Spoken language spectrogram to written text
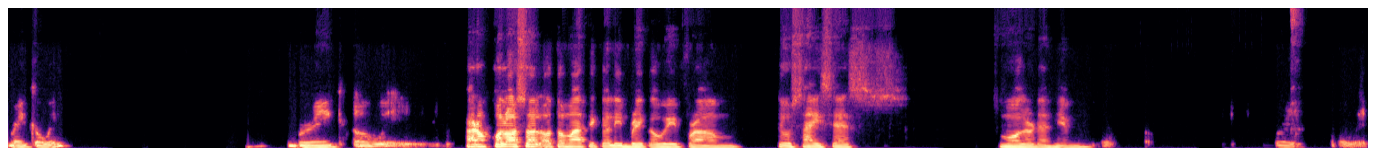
Breakaway. Breakaway. Parang colossal automatically break away from two sizes smaller than him. Breakaway.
